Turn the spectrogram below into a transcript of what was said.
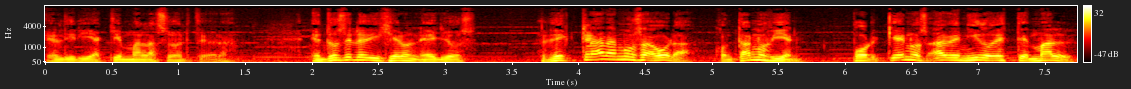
él diría, qué mala suerte, ¿verdad? Entonces le dijeron ellos, decláranos ahora, contanos bien, ¿por qué nos ha venido este mal?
